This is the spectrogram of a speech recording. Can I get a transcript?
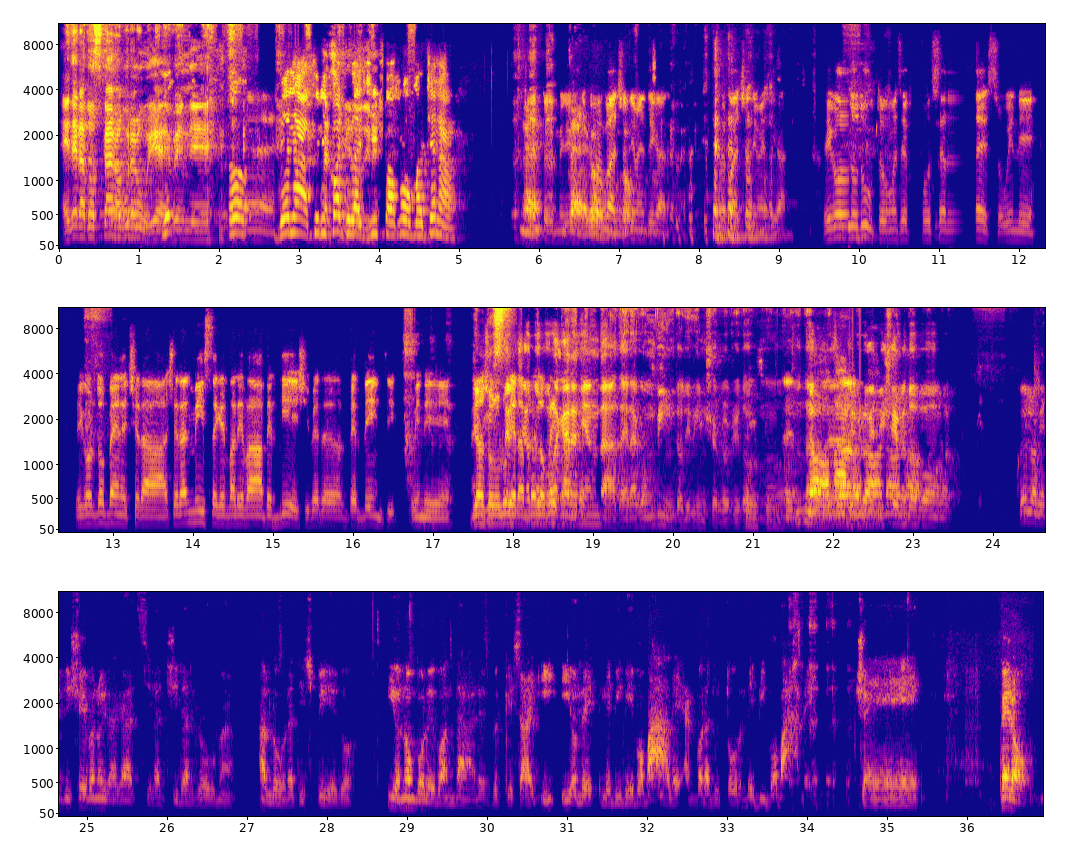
Ed era toscano pure lui, eh, quindi... Oh, Eh. Genà, ti ricordi la gita a Roma, Genà? Ricordo. Prego, come faccio a no. dimenticare? Come faccio a dimenticare? Ricordo tutto come se fosse adesso, quindi ricordo bene c'era, c'era il mister che valeva per 10, per, per 20, quindi già Il solo lui era già bello dopo la gara pesante. di andata era convinto di vincerlo il ritorno. Sì, sì. Eh, No, da- Mario, quello che no, diceva no, dopo... Quello che dicevano i ragazzi, la gira a Roma, allora ti spiego, io non volevo andare perché sai, io le, le vivevo male, ancora tuttora le vivo male, cioè, però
